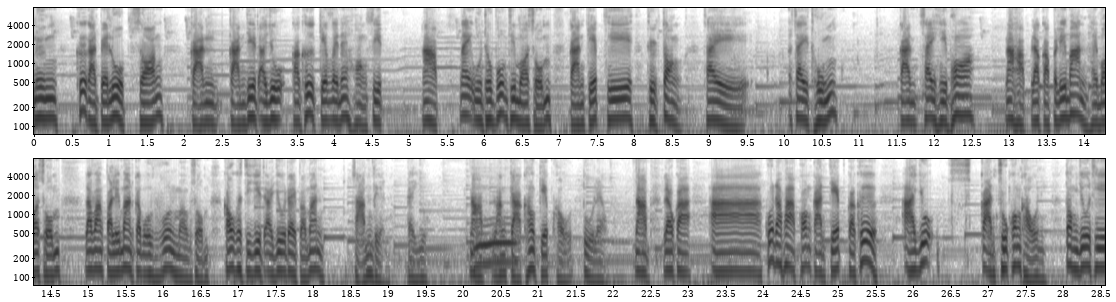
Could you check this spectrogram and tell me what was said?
หนึ่งคือการแปรรูป2การการยืดอายุก็คือเก็บไว้ในห้องฟิตนะครับในอุณหภูมิที่เหมาะสม การเก็บที่ถูกต้องใช้ใช้ถุง การใส่หีบห่อ นะครับแล้วกับปริมาณให้เหมาะสม ระหว่างปริมาณกับอุณหภูมิเหมาะสม เขาก็จะยืดอายุได้ประมาณ3 เดือนได้อยู่นะครับหลังจากเขาเก็บเขาตู้แล้วนะครับแล้วก็อ่าคุณภาพของการเก็บก็คืออายุการสุกของเขานี่ต้องอยู่ที่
